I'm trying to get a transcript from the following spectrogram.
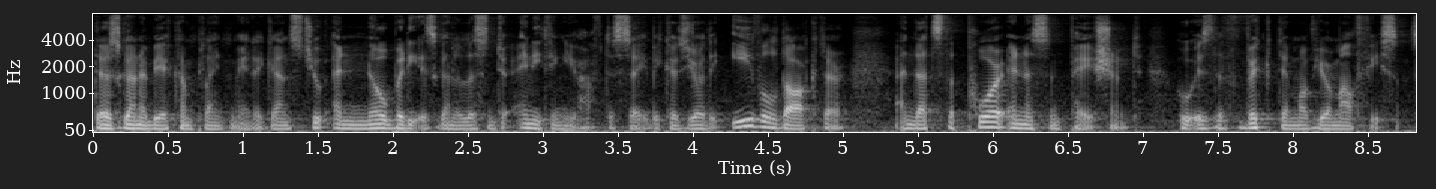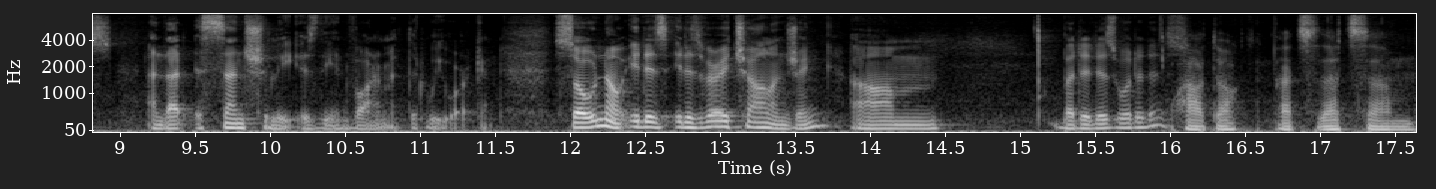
there's going to be a complaint made against you, and nobody is going to listen to anything you have to say because you're the evil doctor, and that's the poor, innocent patient who is the victim of your malfeasance. And that essentially is the environment that we work in. So, no, it is, it is very challenging, um, but it is what it is. Wow, doc, that's that's. Um,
